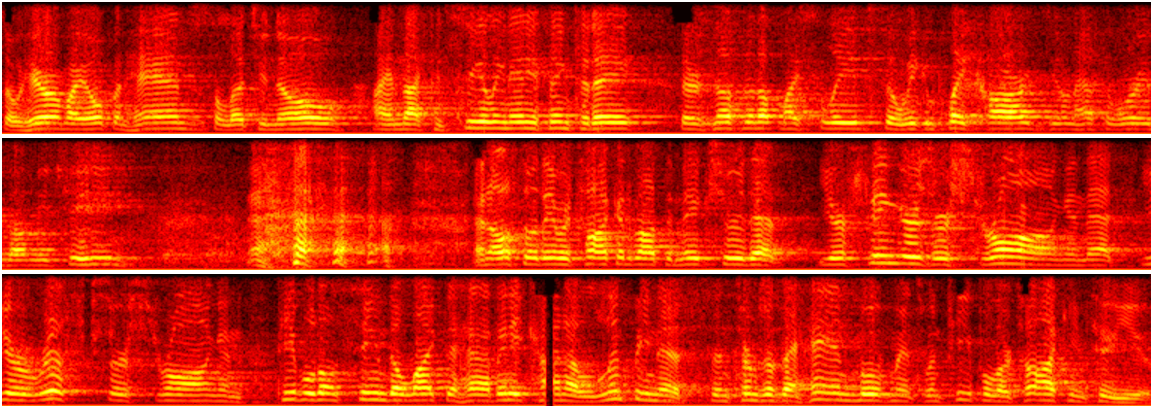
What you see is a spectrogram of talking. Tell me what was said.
So here are my open hands to let you know I am not concealing anything today. There's nothing up my sleeve so we can play cards. You don't have to worry about me cheating. and also they were talking about to make sure that your fingers are strong and that your wrists are strong and people don't seem to like to have any kind of limpiness in terms of the hand movements when people are talking to you.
